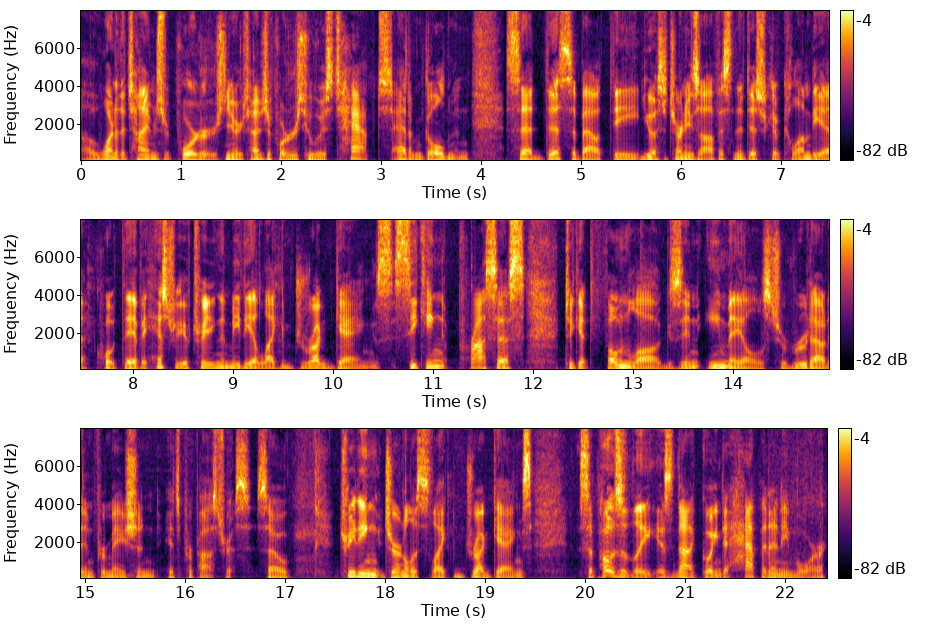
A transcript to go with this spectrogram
uh, one of the Times reporters, New York Times reporters, who was tapped, Adam Goldman, said this about the U.S. Attorney's Office in the District of Columbia. Quote, they have a history of treating the media like drug gangs, seeking process to get phone logs in emails to root out information. It's preposterous. So, treating journalists like drug gangs supposedly is not going to happen anymore.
